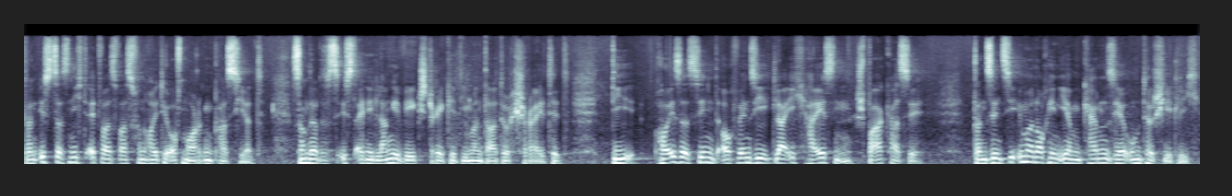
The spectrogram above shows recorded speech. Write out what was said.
dann ist das nicht etwas, was von heute auf morgen passiert, sondern das ist eine lange Wegstrecke, die man da durchschreitet. Die Häuser sind, auch wenn sie gleich heißen, Sparkasse, dann sind sie immer noch in ihrem Kern sehr unterschiedlich.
